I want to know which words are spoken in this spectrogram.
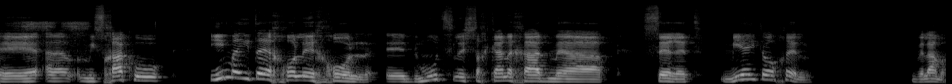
אה, המשחק הוא אם היית יכול לאכול אה, דמות לשחקן אחד מהסרט מי היית אוכל? ולמה?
